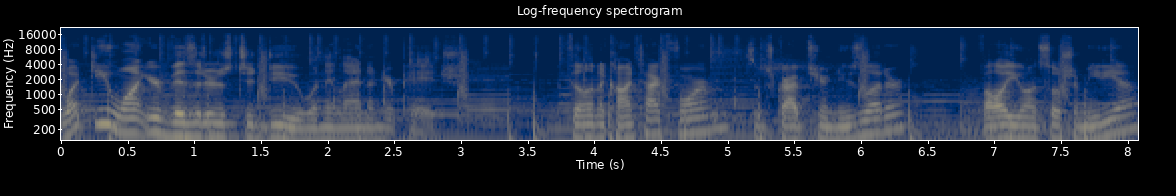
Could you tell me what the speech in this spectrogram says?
What do you want your visitors to do when they land on your page? fill in a contact form, subscribe to your newsletter, follow you on social media,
